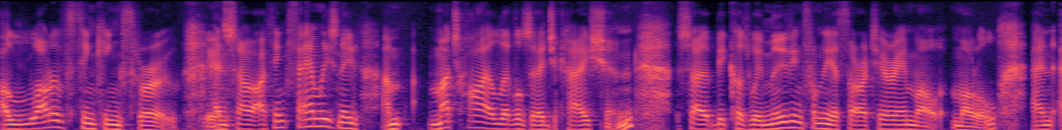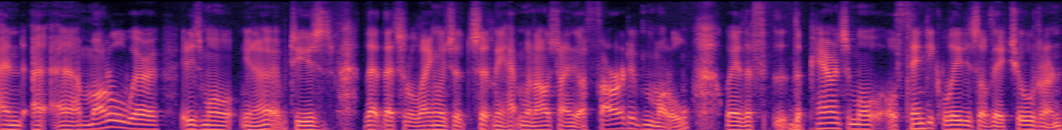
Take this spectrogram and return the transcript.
a lot of thinking through, yes. and so I think families need um, much higher levels of education. So because we're moving from the authoritarian mo- model and and a, and a model where it is more, you know, to use that that sort of language that certainly happened when I was training, the authoritative model where the the parents are more authentic leaders of their children.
